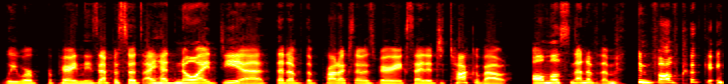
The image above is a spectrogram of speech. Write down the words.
we were preparing these episodes, I had no idea that of the products I was very excited to talk about, almost none of them involve cooking.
